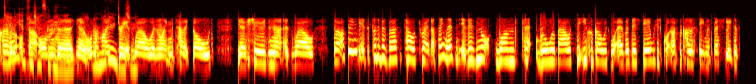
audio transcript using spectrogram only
kind of Terry a lot of that on the you know on the high street as well, and like metallic gold you know, shoes and that as well. So I think it's kind of a versatile trend. I think there's there's not one set rule about it. You could go with whatever this year, which is quite nice for colour scheme especially, because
